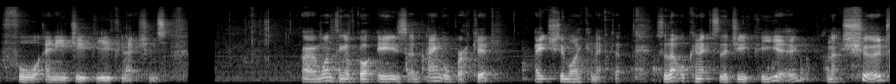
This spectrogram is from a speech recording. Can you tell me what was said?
for any GPU connections. Uh, one thing I've got is an angle bracket HDMI connector. So that will connect to the GPU and that should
